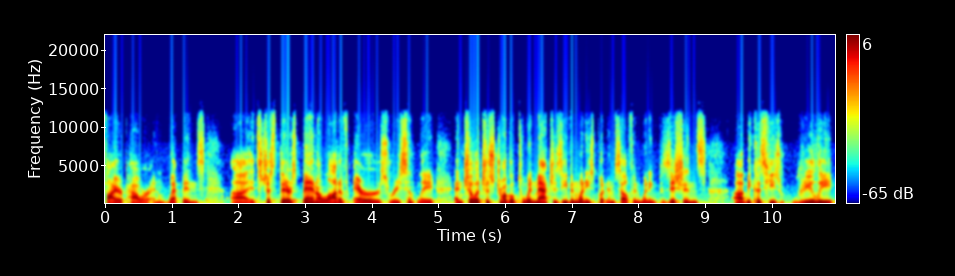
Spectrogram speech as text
firepower and weapons. Uh, it's just there's been a lot of errors recently, and Cilic has struggled to win matches even when he's put himself in winning positions uh, because he's really,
